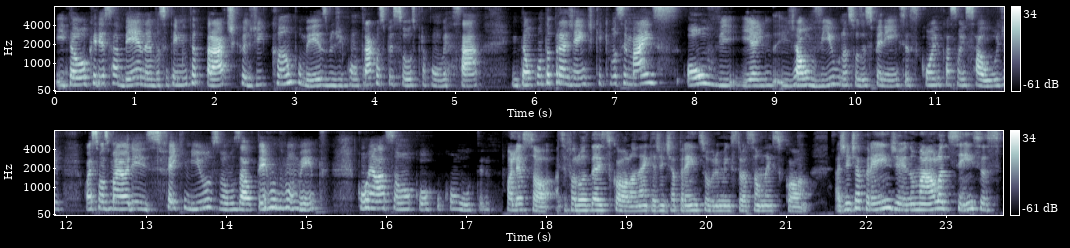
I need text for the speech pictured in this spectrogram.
Então eu queria saber, né? Você tem muita prática de campo mesmo, de encontrar com as pessoas para conversar. Então conta pra gente o que, que você mais ouve e, ainda, e já ouviu nas suas experiências com educação em saúde, quais são as maiores fake news, vamos usar o termo do momento, com relação ao corpo com útero. Olha só, você falou da escola, né? Que a gente aprende sobre menstruação na escola. A gente aprende numa aula de ciências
